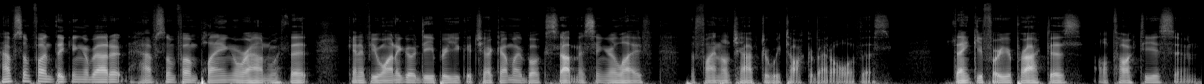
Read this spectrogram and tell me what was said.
have some fun thinking about it, have some fun playing around with it. Again, if you want to go deeper, you could check out my book, Stop Missing Your Life. The final chapter, we talk about all of this. Thank you for your practice. I'll talk to you soon.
